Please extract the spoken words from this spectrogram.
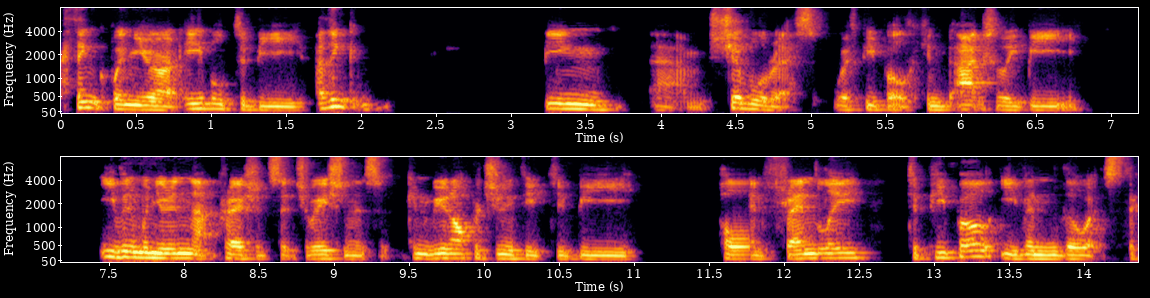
I think when you are able to be, I think being um, chivalrous with people can actually be, even when you're in that pressured situation, it can be an opportunity to be polite and friendly to people, even though it's the,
